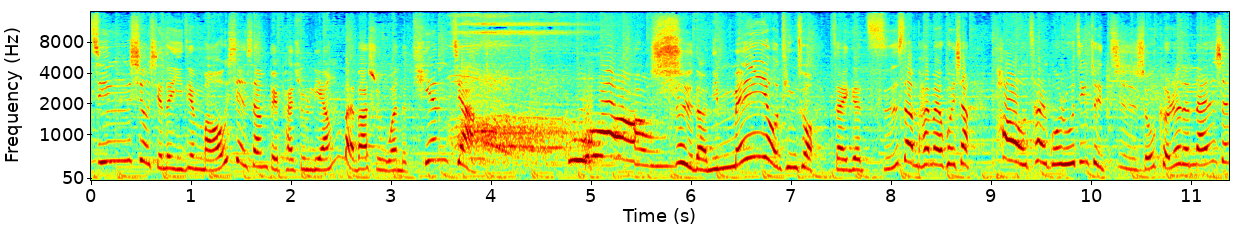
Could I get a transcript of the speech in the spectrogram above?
金秀贤的一件毛线衫被拍出两百八十五万的天价。哇！是的，你没有听错，在一个慈善拍卖会上，泡菜国如今最炙手可热的男神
